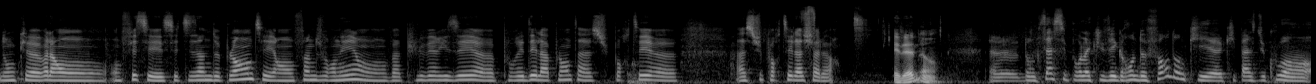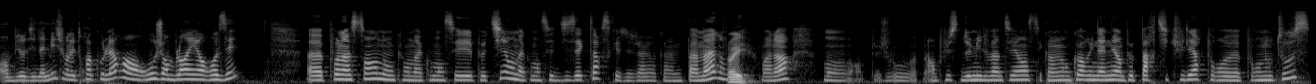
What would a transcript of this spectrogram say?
Donc voilà, on, on fait ces, ces, tisanes de plantes et en fin de journée, on va pulvériser pour aider la plante à supporter à supporter la chaleur. Hélène? Euh, donc ça, c'est pour la cuvée Grand de Fort, donc qui, euh, qui, passe du coup en, biodynamie sur les trois couleurs, en rouge, en blanc et en rosé? Euh, pour l'instant, donc on a commencé petit, on a commencé 10 hectares, ce qui est déjà quand même pas mal. Oui. Voilà. Bon, en plus 2021, c'est quand même encore une année un peu particulière pour pour nous tous.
